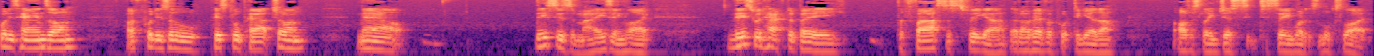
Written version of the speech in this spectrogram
Put his hands on. I've put his little pistol pouch on. Now, this is amazing. Like, this would have to be the fastest figure that I've ever put together obviously just to see what it looks like.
